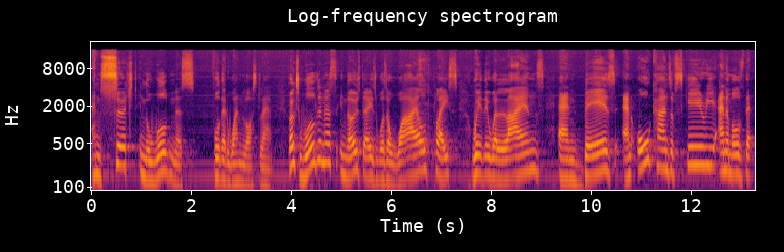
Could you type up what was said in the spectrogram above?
and searched in the wilderness for that one lost lamb. Folks, wilderness in those days was a wild place where there were lions and bears and all kinds of scary animals that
